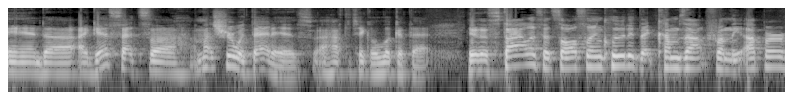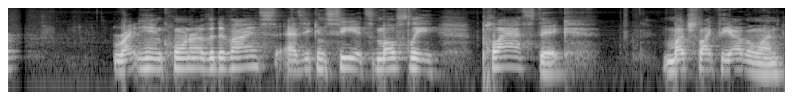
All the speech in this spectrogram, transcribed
And uh, I guess that's, uh, I'm not sure what that is. I'll have to take a look at that. There's a stylus that's also included that comes out from the upper right hand corner of the device. As you can see it's mostly plastic much like the other one.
